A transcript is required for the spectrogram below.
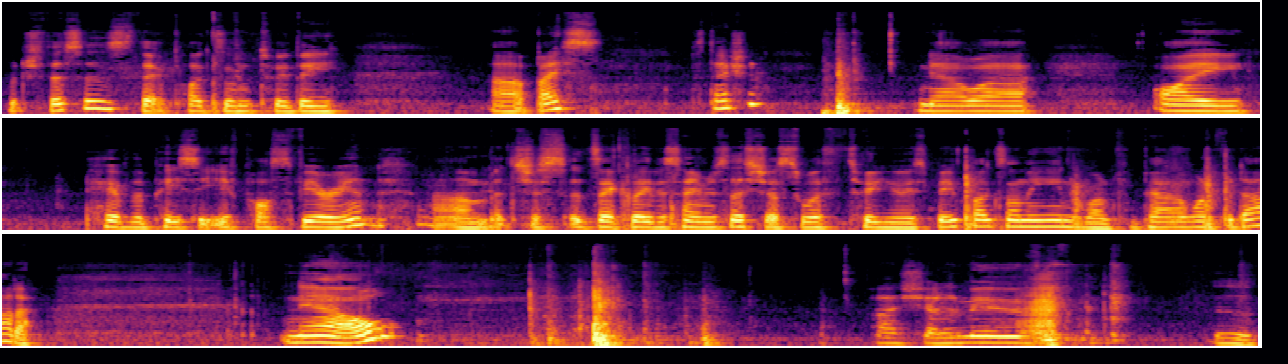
which this is, that plugs into the uh, base station. Now, uh, I have the PC EFTPOS variant. Um, it's just exactly the same as this, just with two USB plugs on the end, one for power, one for data. Now, I shall move. Ugh,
